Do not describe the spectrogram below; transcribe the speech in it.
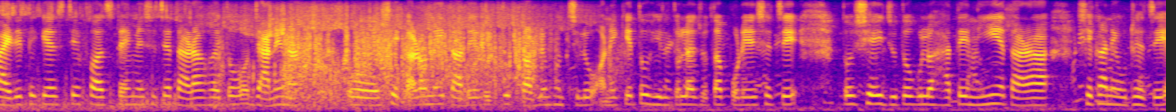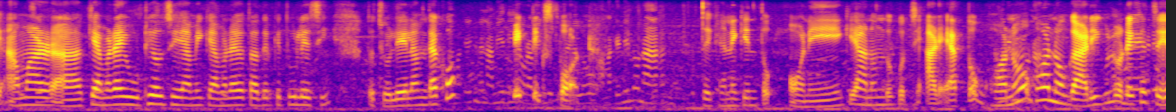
বাইরে থেকে এসছে ফার্স্ট টাইম এসেছে, তারা হয়তো জানে না। তো সে কারণেই তাদের একটু প্রবলেম হচ্ছিল। অনেকে তো হিল তোলা জুতা পরে এসেছে, তো সেই জুতোগুলো হাতে নিয়ে তারা সেখানে উঠেছে। আমার ক্যামেরায় উঠেওছে আমি ক্যামেরায়ও তাদেরকে তুলেছি। তো চলে এলাম, দেখো পিকনিক স্পট আমাকে দিল না তো এখানে কিন্তু অনেকে আনন্দ করছে। আর এত ঘন ঘন গাড়িগুলো রেখেছে,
